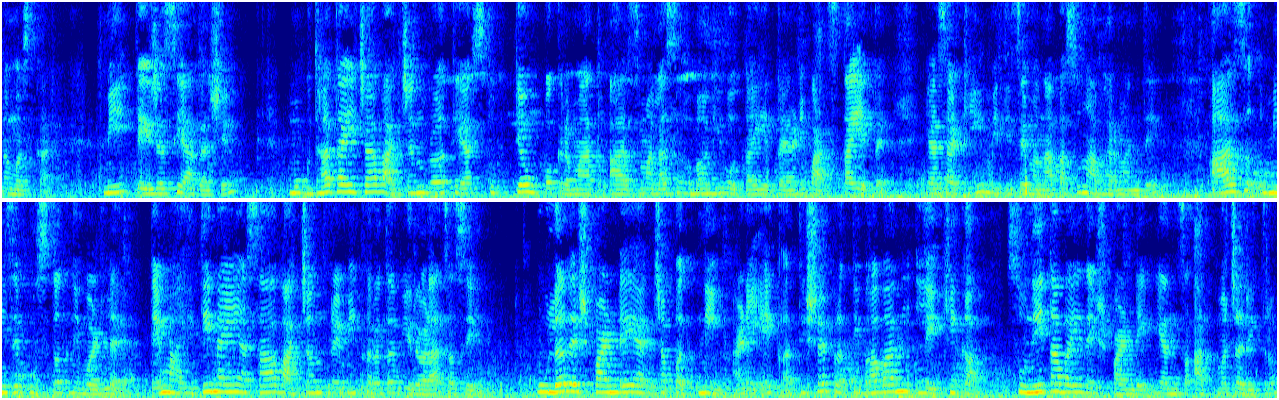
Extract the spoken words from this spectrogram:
नमस्कार. मी तेजसी आगाशे. मुग्धाताईच्या वाचन व्रत या स्तुत्य उपक्रमात आज मला सहभागी होता येत आहे आणि वाचता येत आहे यासाठी मी तिचे मनापासून आभार मानते. आज मी जे पुस्तक निवडलंय ते माहिती नाही असा वाचनप्रेमी खरं तर विरळाच असेल. पु ल देशपांडे यांच्या पत्नी आणि एक अतिशय प्रतिभावान लेखिका सुनीताबाई देशपांडे यांचं आत्मचरित्र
